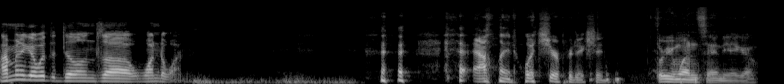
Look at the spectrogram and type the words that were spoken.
I'm gonna go with the Dylan's uh, one to one. Alan, what's your prediction? Three one San Diego.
